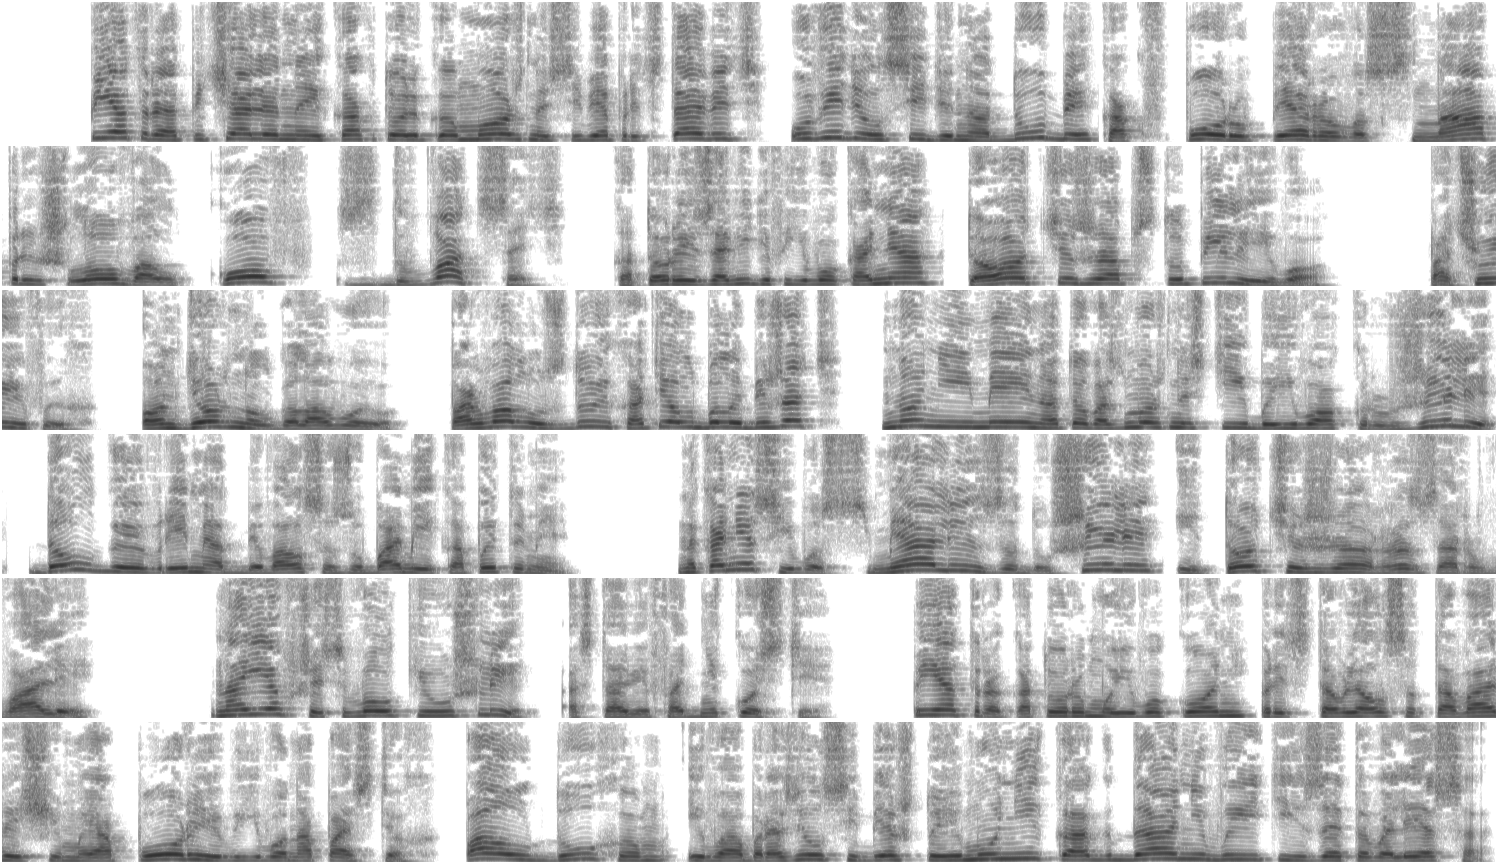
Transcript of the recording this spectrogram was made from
Пьетро, опечаленный, как только можно себе представить, увидел, сидя на дубе, как в пору первого сна пришло волков с двадцать, которые, завидев его коня, тотчас же обступили его. Почуяв их, он дернул головою, порвал узду и хотел было бежать, но, не имея на то возможности, ибо его окружили, долгое время отбивался зубами и копытами. Наконец его смяли, задушили и тотчас же разорвали. Наевшись, волки ушли, оставив одни кости. Петра, которому его конь представлялся товарищем и опорой в его напастях, пал духом и вообразил себе, что ему никогда не выйти из этого леса.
